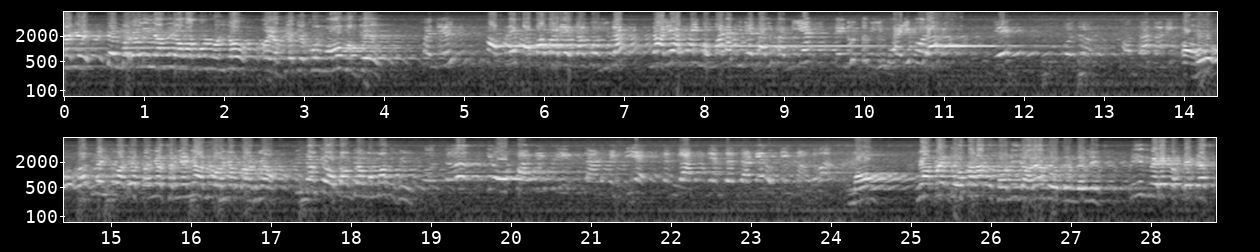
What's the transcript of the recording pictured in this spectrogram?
ਹੈਗੇ ਕਿ ਮਰਨ ਲਈ ਐਵੇਂ ਆਵਾ ਕੌਣ ਹੋਈ ਜਾਓ? ਓਏ ਅੱਗੇ ਦੇਖੋ ਮਾਂ ਮੱਗੇ। ਅਨਿਲ ਆਪਣੇ ਪਾਪਾ ਬਾਰੇ ਇਦਾਂ ਬੋਲੀਦਾ ਨਾਲੇ ਆਪਣੀ ਮੰਮਾ ਨਾਲ ਕਿਵੇਂ ਗੱਲ ਕਰਨੀ ਹੈ? ਤੈਨੂੰ ਤਮੀਜ਼ ਹੈ ਨਹੀਂ ਪੂਰਾ। ਇਹ ਕੁਝ ਖਾਦਾ ਤਾਂ ਨਹੀਂ? ਆਹੋ ਖਾਦੀਆਂ ਹੀ ਤੁਹਾਡੇ ਖਾਈਆਂ ਸੜੀਆਂ ਜਾਂ ਆਲੂ ਵਾਲੀਆਂ ਪਰਾਂਠੀਆਂ। ਕਿੰਨਾ ਘਿਓ ਪਾਉਂਦੇ ਹੋ ਮੰਮਾ ਤੁਸੀਂ? ਘਿਓ ਪਾ ਕੇ ਸਰੀਰ ਦੀ ਜਾਨ ਪੈਂਦੀ ਹੈ। ਚੰਗਾ ਮੈਂ ਅੰਦਰ ਜਾ ਕੇ ਰੋਟੀ ਬਣਾ ਲਵਾਂ। ਮਾਂ ਮੈਂ ਆਪਣੇ ਦੋਸਤਾਂ ਨਾਲ ਕਸੌਲੀ ਜਾ ਰਿਹਾ ਦੋ ਤਿੰਨ ਦਿਨ ਲਈ। ਪਲੀਜ਼ ਮੇਰੇ ਕੱਪੜੇ ਪ੍ਰੈਸ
